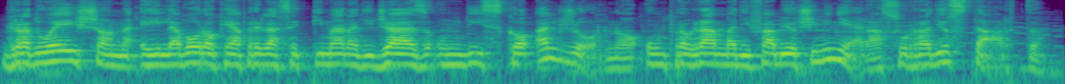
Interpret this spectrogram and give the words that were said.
Graduation è il lavoro che apre la settimana di jazz Un disco al giorno, un programma di Fabio Ciminiera su Radio Start.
